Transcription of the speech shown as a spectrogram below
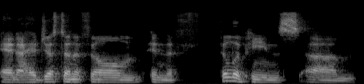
And I had just done a film in the Philippines um,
